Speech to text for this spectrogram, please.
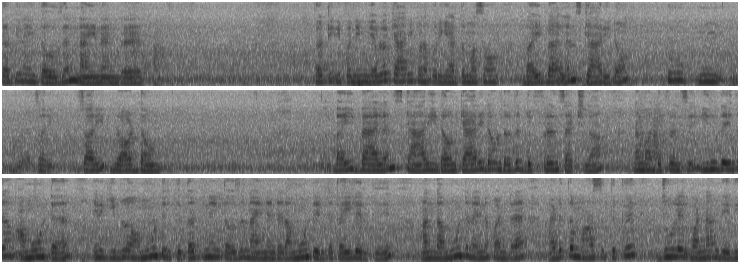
thirty nine thousand nine hundred thirty இப்போ நீங்கள் எவ்வளோ கேரி பண்ண போகிறீங்க அடுத்த மாதம் by balance carry down to sorry sorry brought down by balance carry down carry டவுன்றது டிஃப்ரென்ஸ் ஆக்சுவலாக நம்ம டிஃப்ரென்ஸு இந்த இது அமௌண்ட்டை எனக்கு இவ்வளோ அமௌண்ட் இருக்குது thirty nine thousand nine hundred amount என்கிட்ட கையில் இருக்குது அந்த அமௌண்ட்டை நான் என்ன பண்ணுறேன் அடுத்த மாதத்துக்கு ஜூலை ஒன்றாந்தேதி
